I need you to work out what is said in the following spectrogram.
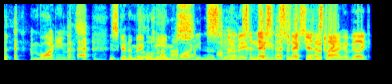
i'm logging this He's gonna make I'm memes. logging this, I'm yeah. gonna make so next, so next year this And then, like- time he'll be like,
